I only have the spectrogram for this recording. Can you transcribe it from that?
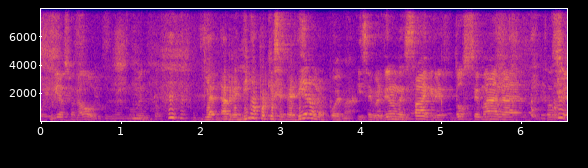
Hoy día suena obvio, pero en el momento Y aprendimos porque se perdieron los poemas. y se perdieron en Zagreb dos semanas, entonces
